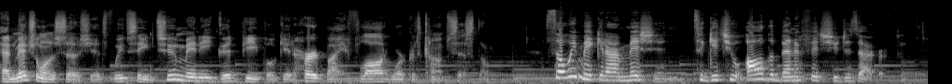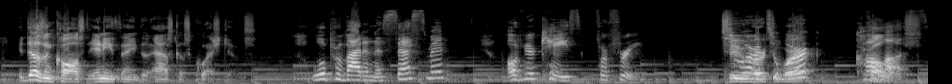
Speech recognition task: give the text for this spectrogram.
At Mitchell & Associates, we've seen too many good people get hurt by a flawed workers' comp system. So we make it our mission to get you all the benefits you deserve. It doesn't cost anything to ask us questions. We'll provide an assessment of your case for free. Too hurt to work? Call Call us. us.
